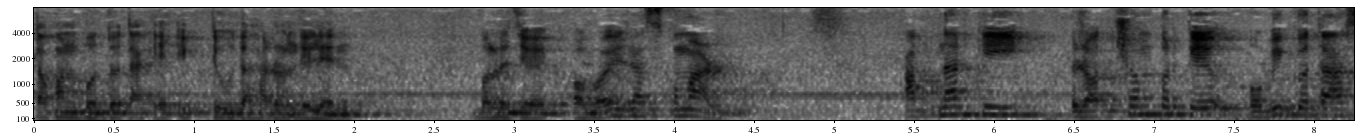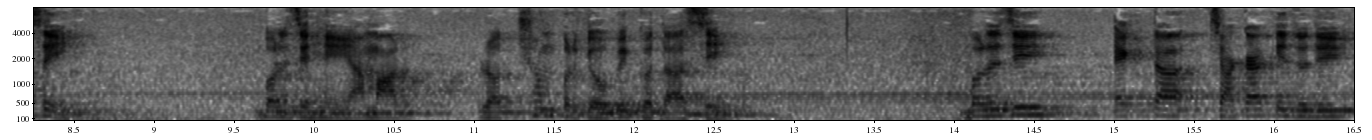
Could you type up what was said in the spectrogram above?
তখন বুদ্ধ তাকে একটি উদাহরণ দিলেন। বলে যে, অভয় রাজকুমার, আপনার কি রথ সম্পর্কে অভিজ্ঞতা আছে? বলে যে হ্যাঁ আমার রথ সম্পর্কে অভিজ্ঞতা আছে। বলে যে, একটা চাকাকে যদি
